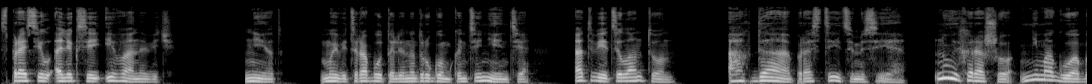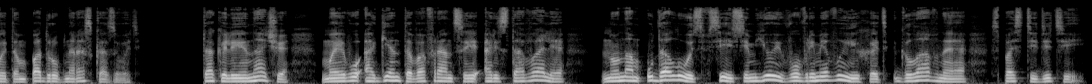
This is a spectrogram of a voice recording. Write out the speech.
Спросил Алексей Иванович. Нет, мы ведь работали на другом континенте, ответил Антон. Ах да, простите, месье. Ну и хорошо, не могу об этом подробно рассказывать. Так или иначе, моего агента во Франции арестовали, но нам удалось всей семьей вовремя выехать, главное — спасти детей.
